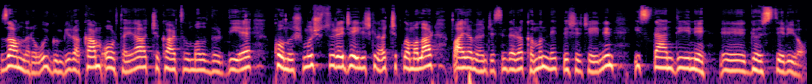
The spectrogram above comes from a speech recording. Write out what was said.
zamlara uygun bir rakam ortaya çıkartılmalıdır diye konuşmuş. Sürece ilişkin açıklamalar bayram öncesinde rakamın netleşeceğinin istendiğini e, gösteriyor.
